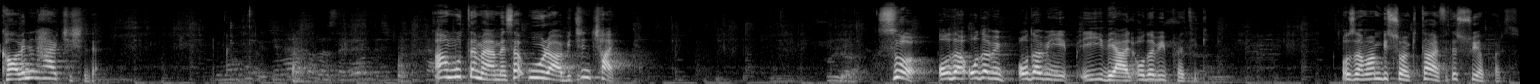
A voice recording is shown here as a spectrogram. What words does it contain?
Kahvenin her çeşidi. Limonata da severiz de şimdi. Ama muhtemelen mesela Uğur abi için çay. Su. O da o da bir o da bir ideal, o da bir pratik. O zaman bir sonraki tarifi de su yaparız.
